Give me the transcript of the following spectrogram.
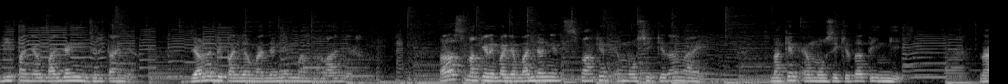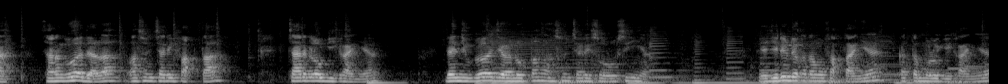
dipanjang-panjangin ceritanya. Jangan dipanjang-panjangin masalahnya. Karena semakin dipanjang-panjangin semakin emosi kita naik. Semakin emosi kita tinggi. Nah saran gue adalah langsung cari fakta cari logikanya dan juga jangan lupa langsung cari solusinya ya jadi udah ketemu faktanya ketemu logikanya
